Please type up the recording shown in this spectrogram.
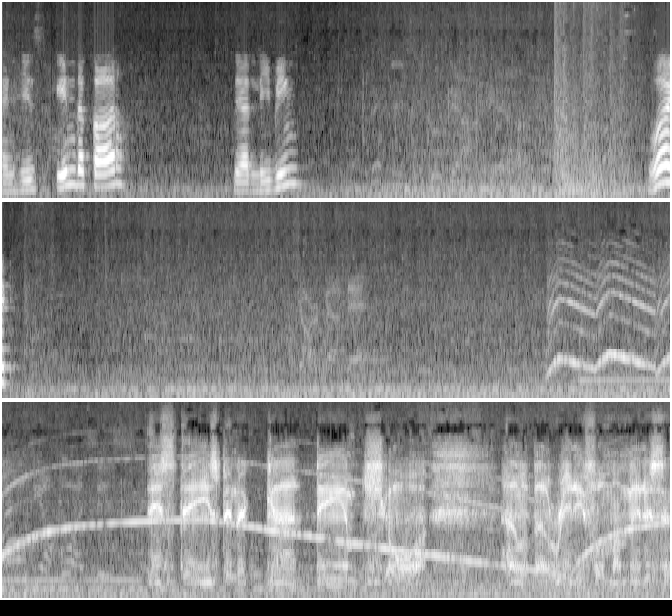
And he's in the car. They are leaving. What? This day's been a goddamn chore. I'm about ready for my medicine.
